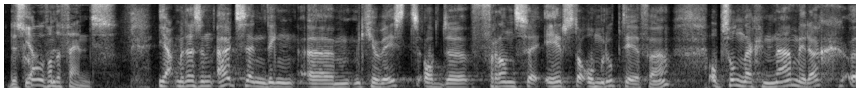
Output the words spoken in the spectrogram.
de school ja, van de fans. Ja, maar dat is een uitzending um, geweest op de Franse eerste omroep TF1 op zondagnamiddag, uh,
